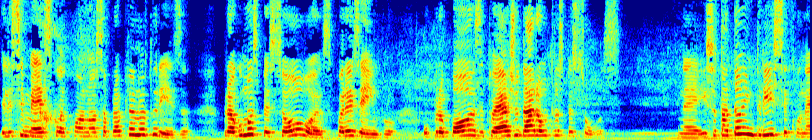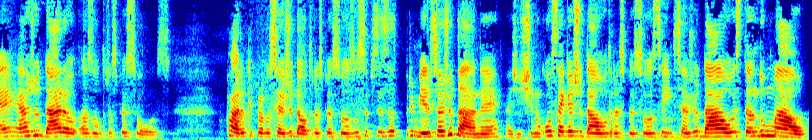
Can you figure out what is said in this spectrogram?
ele se mescla com a nossa própria natureza. Para algumas pessoas, por exemplo, o propósito é ajudar outras pessoas. né? Isso tá tão intrínseco, né? É ajudar as outras pessoas. Claro que para você ajudar outras pessoas, você precisa primeiro se ajudar, né? A gente não consegue ajudar outras pessoas sem se ajudar ou estando mal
